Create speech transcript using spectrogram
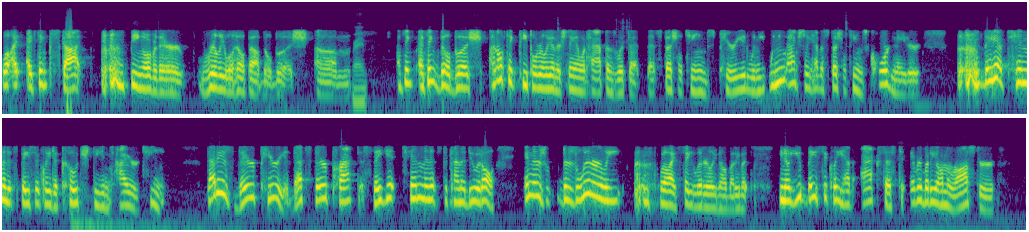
Well, I, I think Scott being over there really will help out Bill Bush. Um, right I think I think Bill Bush. I don't think people really understand what happens with that that special teams period when you when you actually have a special teams coordinator. they have ten minutes basically to coach the entire team. that is their period. That's their practice. They get 10 minutes to kind of do it all. And there's there's literally, well, I say literally nobody, but you know, you basically have access to everybody on the roster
